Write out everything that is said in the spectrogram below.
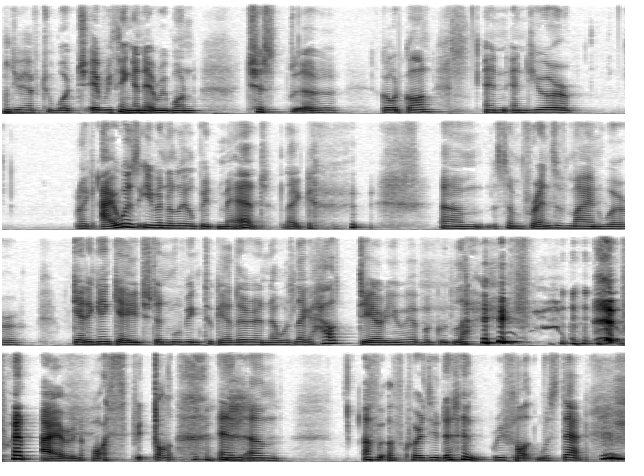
and you have to watch everything and everyone just uh, go gone, and and you're like I was even a little bit mad. Like um, some friends of mine were getting engaged and moving together, and I was like, how dare you have a good life when I am in hospital, and um, of, of course, you didn't reflect with that. you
